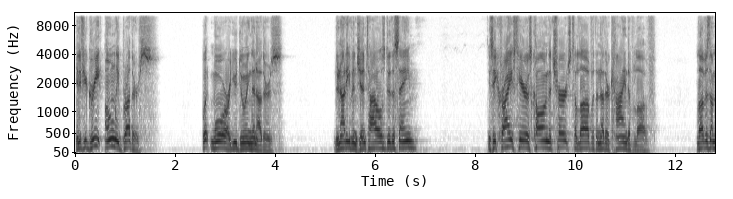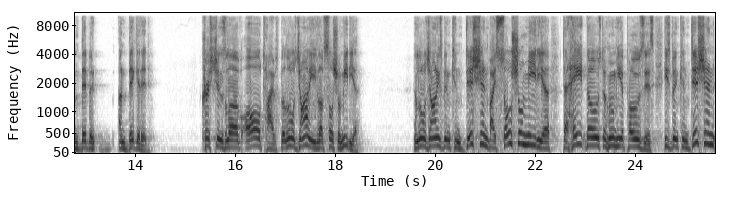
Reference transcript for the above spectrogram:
And if you greet only brothers, what more are you doing than others? Do not even Gentiles do the same? You see, Christ here is calling the church to love with another kind of love. Love is unbigoted. Christians love all types, but little Johnny loves social media. And little Johnny's been conditioned by social media to hate those to whom he opposes. He's been conditioned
